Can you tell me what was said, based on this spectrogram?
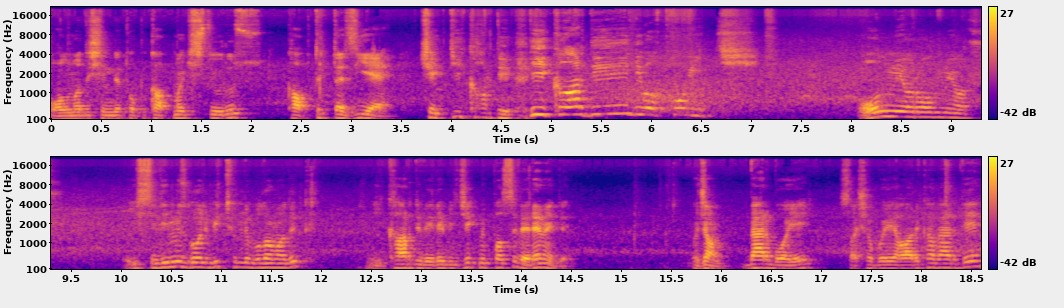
Olmadı şimdi topu kapmak istiyoruz. Kaptık da Ziyeh. Çekti Icardi. Icardi Livakovic. Olmuyor olmuyor. İstediğimiz golü bir türlü bulamadık. Şimdi Icardi verebilecek mi pası veremedi. Hocam ver boyayı. Saşa boyayı harika verdi.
